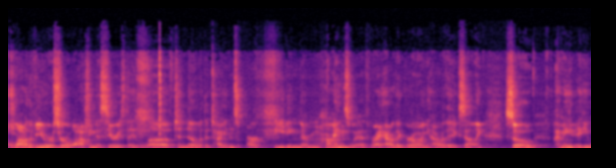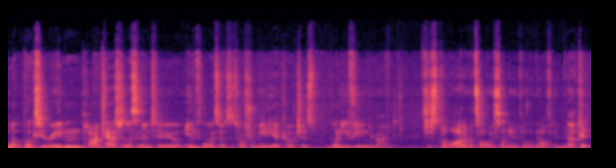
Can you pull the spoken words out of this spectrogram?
a lot of the viewers who are watching this series, they love to know what the Titans are feeding their minds with, right? How are they growing? How are they excelling? So, I mean, Iggy, what books you reading, podcasts you listening to, influencers, social media, coaches? What are you feeding your mind? Just a lot of it's always sunny in philadelphia man Okay,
